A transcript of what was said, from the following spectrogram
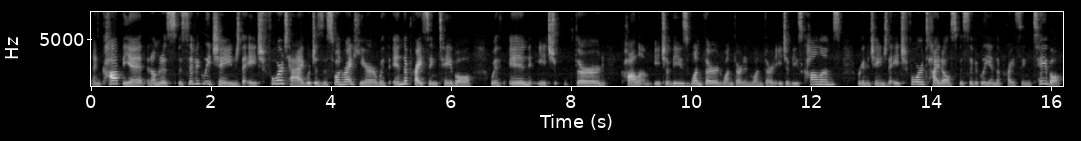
and copy it and I'm going to specifically change the H4 tag which is this one right here within the pricing table within each third column. Each of these one third, one third, and one third, each of these columns, we're going to change the H4 title specifically in the pricing table.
